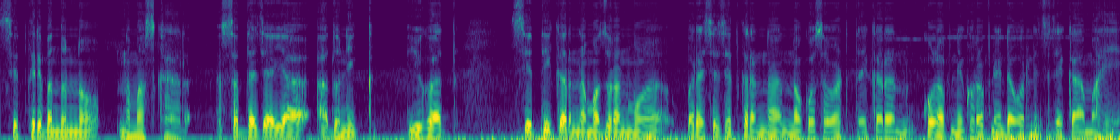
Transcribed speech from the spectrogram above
शेतकरी बंधूंनो नमस्कार. सध्याच्या या आधुनिक युगात शेती करणं मजुरांमुळं बऱ्याचशा शेतकऱ्यांना नकोसं वाटतं आहे कारण कोळपणी खुरपणी डवरणीचं जे काम आहे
